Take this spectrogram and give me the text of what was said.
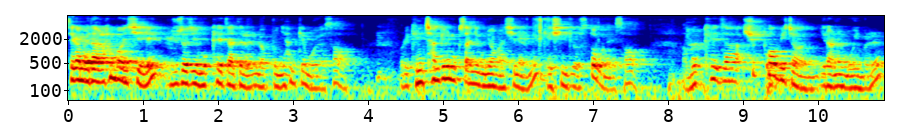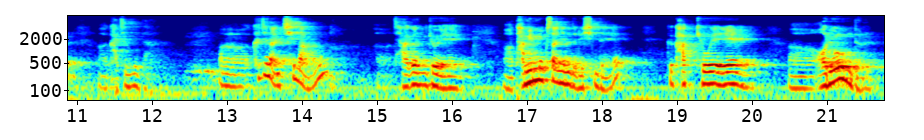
제가 매달 한 번씩 유저지 목회자들 몇 분이 함께 모여서 우리 김창길 목사님 운영하시는 개신교 수도원에서 어, 목회자 슈퍼비전이라는 모임을 어, 가집니다. 어, 크진 않지만 어, 작은 교회 어, 담임 목사님들이신데 그 각 교회의 어, 어려움들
